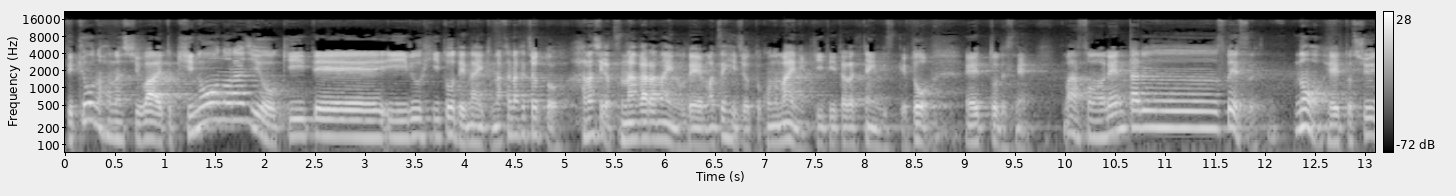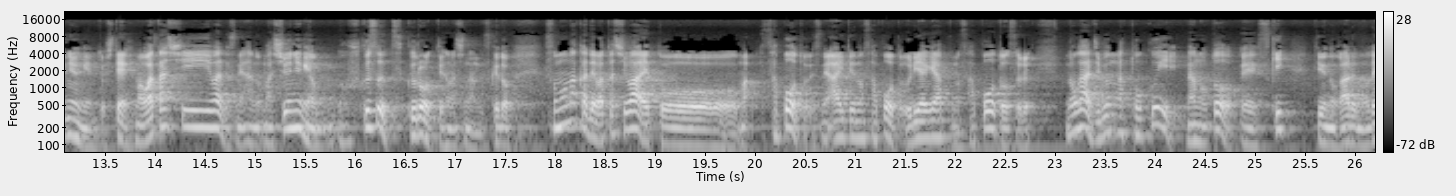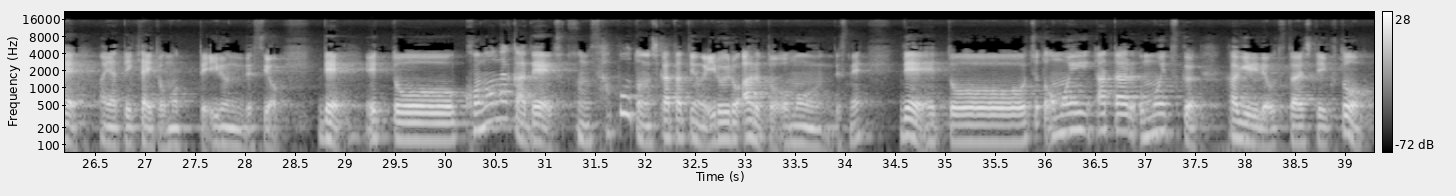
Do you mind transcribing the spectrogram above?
で、今日の話は、えっと、昨日のラジオを聞いている人でないとなかなかちょっと話が繋がらないので、まあ、ぜひちょっとこの前に聞いていただきたいんですけど、えっとですね、まあ、そのレンタルスペースの、えっと、収入源として、まあ、私はですね、あの、まあ、収入源を複数作ろうっていう話なんですけど、その中で私は、えっと、まあ、サポートですね、相手のサポート、売上アップのサポートをするのが自分が得意なのと、えー好きっていうのがあるので、まあ、やっていきたいと思っているんですよ。で、えっと、この中で、そのサポートの仕方っていうのがいろいろあると思うんですね。で、えっと、ちょっと思い当たる、思いつく限りでお伝えしていくと、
